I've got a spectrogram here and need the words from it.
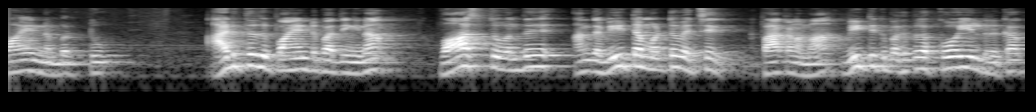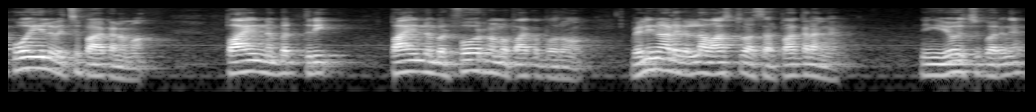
பாயிண்ட் நம்பர் டூ அடுத்தது பாயிண்ட் பார்த்தீங்கன்னா வாஸ்து வந்து அந்த வீட்டை மட்டும் வச்சு பார்க்கணுமா? வீட்டுக்கு பக்கத்தில் கோயில் இருக்கா? கோயிலை வச்சு பார்க்கணுமா? Point number three point number four நம்ம பார்க்க போகிறோம் வெளிநாடுகள்லாம் வாஸ்துவா சார் பார்க்குறாங்க. நீங்கள் யோசிச்சு பாருங்கள்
